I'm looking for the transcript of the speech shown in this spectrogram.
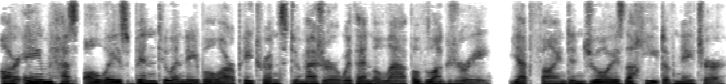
Our aim has always been to enable our patrons to measure within the lap of luxury, yet find enjoys the heat of nature.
